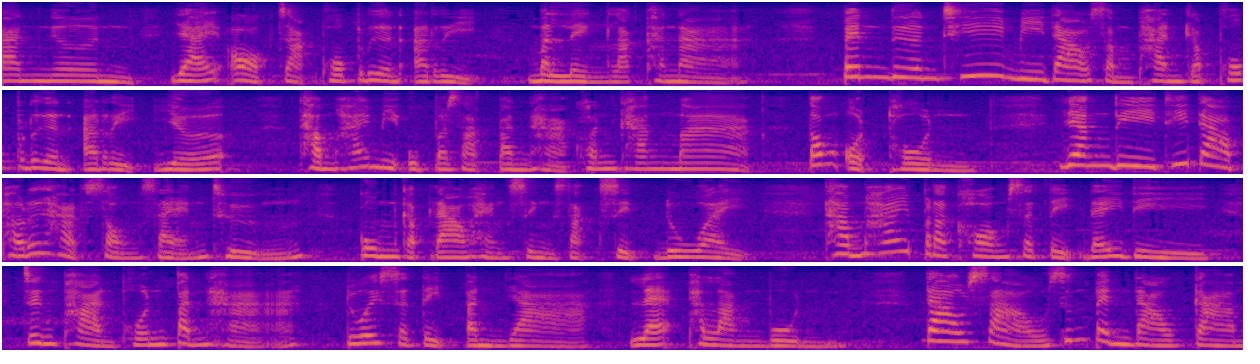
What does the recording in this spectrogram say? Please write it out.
การเงินย้ายออกจากภพเรือนอริมะเร็งลัคนา เป็นเดือนที่มีดาวสัมพันธ์กับภพเรือนอริเยอะ ทำให้มีอุปสรรคปัญหาค่อนข้างมาก ต้องอดทน ยังดีที่ดาวพฤหัสสองแสงถึงกุมกับดาวแห่งสิ่งศักดิ์สิทธิ์ด้วยทำให้ประคองสติได้ดี จึงผ่านพ้นปัญหาด้วยสติปัญญาและพลังบุญ ดาวเสาร์ซึ่งเป็นดาวกรรม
